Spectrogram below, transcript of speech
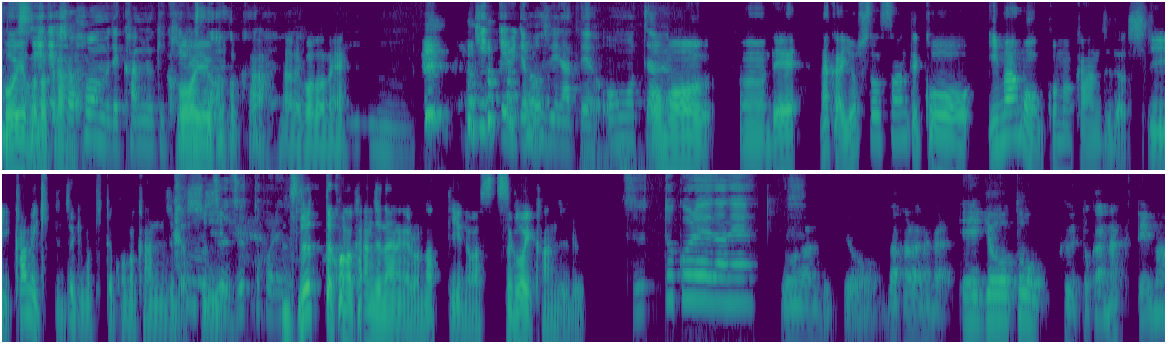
こういう楽しことかいでしょホームで髪の毛切るこういうのことか。なるほどね。うん切ってみてほしいなって思っちゃう。思う。うん、で、なんか吉田さんってこう、今もこの感じだし、髪切ってる時もきっとこの感じだし、ずずっとこれずっとこの感じなんやろうなっていうのはすごい感じる。ずっとこれだね。そうなんですよ。だからなんか営業トークとかなくて、まあ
